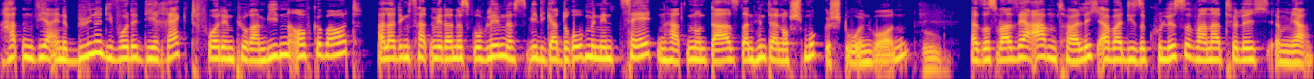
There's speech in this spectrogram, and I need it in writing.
hatten wir eine Bühne, die wurde direkt vor den Pyramiden aufgebaut. Allerdings hatten wir dann das Problem, dass wir die Garderoben in den Zelten hatten und da ist dann hinterher noch Schmuck gestohlen worden. Uh. Also es war sehr abenteuerlich, aber diese Kulisse war natürlich, ähm, ja,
